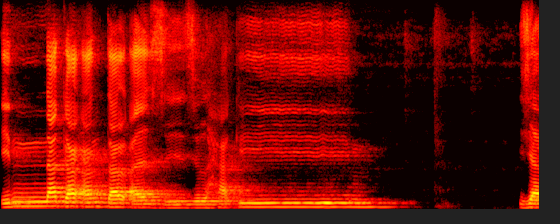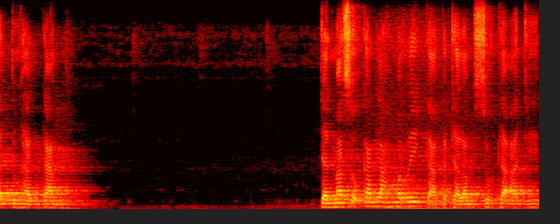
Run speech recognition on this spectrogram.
innaka antal azizul hakim. Ya Tuhan kami. Dan masukkanlah mereka ke dalam surga adil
